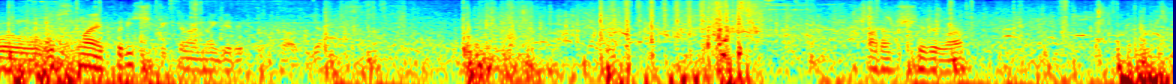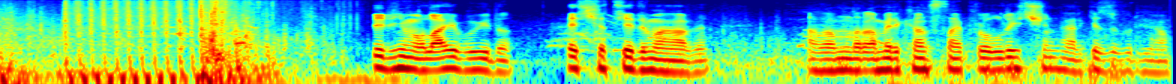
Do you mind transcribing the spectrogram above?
Oo, o sniper hiç beklememe gerek yok abi ya. Araçları var. Dediğim olay buydu. Headshot yedim abi. Adamlar Amerikan sniper olduğu için herkesi vuruyor.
